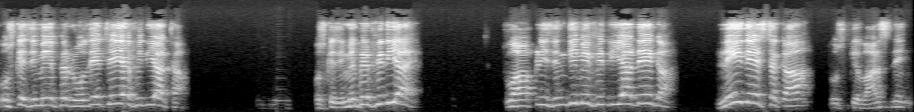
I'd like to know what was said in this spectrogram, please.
تو اس کے ذمے پھر روزے تھے یا فدیہ تھا؟ اس کے ذمے پھر فدیہ ہے۔ تو اپنی زندگی میں فدیہ دے گا، نہیں دے سکا تو اس کے وارث دیں گے۔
